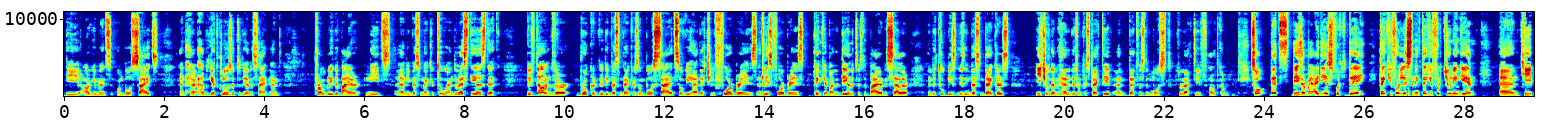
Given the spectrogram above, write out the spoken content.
the arguments on both sides and ha- help get closer to the other side. And probably the buyer needs an investment banker too. And the best deals that we've done were brokered with investment bankers on both sides. So we had actually four brains, at least four brains, thinking about the deal. It was the buyer, the seller, and the two business investment bankers. Each of them had a different perspective, and that was the most productive outcome. So that's these are my ideas for today. Thank you for listening. Thank you for tuning in. And keep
